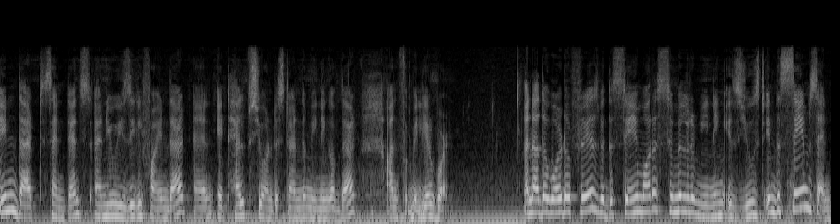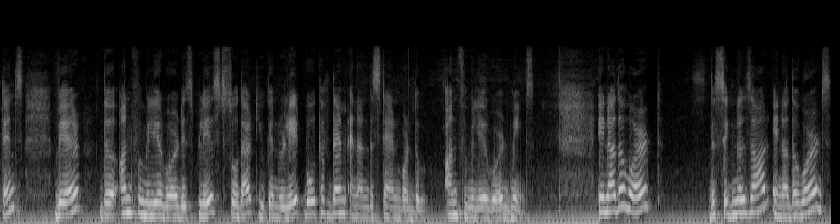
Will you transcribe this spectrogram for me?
in that sentence and you easily find that and it helps you understand the meaning of that unfamiliar word. Another word or phrase with the same or a similar meaning is used in the same sentence where the unfamiliar word is placed so that you can relate both of them and understand what the unfamiliar word means. In other words, the signals are, in other words,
